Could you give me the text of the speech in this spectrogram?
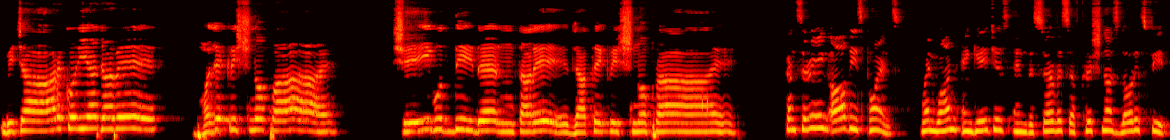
বিচার করিয়া যাবে ভজে কৃষ্ণ পায় সেই বুদ্ধি দেন তারে যাতে কৃষ্ণ প্রায় Considering all these points, when one engages in the service of Krishna's lotus feet,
